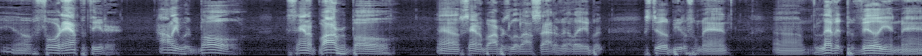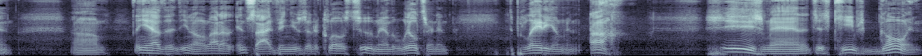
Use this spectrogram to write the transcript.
you know, Ford Amphitheater, Hollywood Bowl, Santa Barbara Bowl. Now, Santa Barbara's a little outside of LA, but still beautiful, man um, the Levitt Pavilion, man. Um, then you have the, you know, a lot of inside venues that are closed too, man. The Wiltern and the Palladium and ugh, jeez, man, it just keeps going.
